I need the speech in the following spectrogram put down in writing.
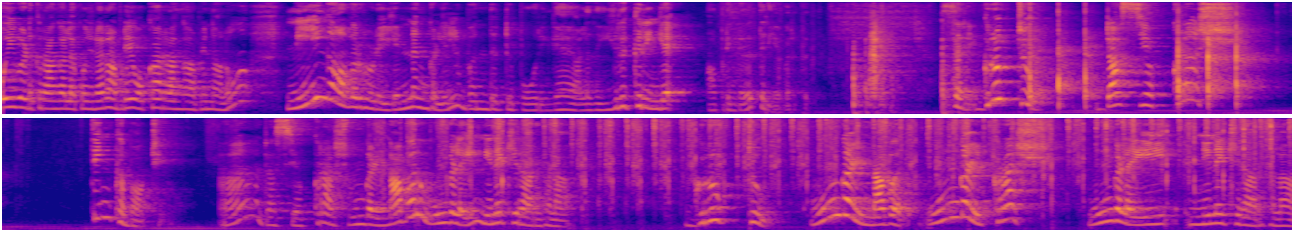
ஓய்வு எடுக்கிறாங்க இல்லை கொஞ்ச நேரம் அப்படியே உட்காடுறாங்க அப்படின்னாலும் நீங்கள் அவர்களுடைய எண்ணங்களில் வந்துட்டு போகிறீங்க அல்லது இருக்கிறீங்க. அப்படிங்கிறது தெரிய வருது. சரி group two does your crush think about you does your crush உங்கள் நபர் உங்களை நினைக்கிறார்களா? குரூப் டூ உங்கள் நபர் உங்கள் க்ரஷ் உங்களை நினைக்கிறார்களா?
